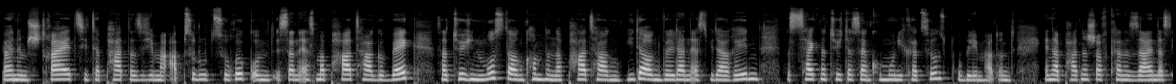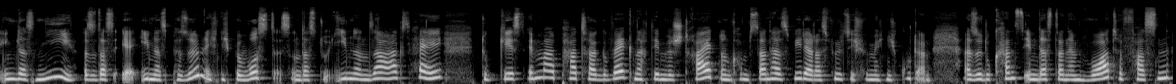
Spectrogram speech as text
bei einem Streit zieht der Partner sich immer absolut zurück und ist dann erstmal ein paar Tage weg. Ist natürlich ein Muster und kommt dann nach ein paar Tagen wieder und will dann erst wieder reden. Das zeigt natürlich, dass er ein Kommunikationsproblem Problem hat. Und in der Partnerschaft kann es sein, dass ihm das nie, also dass er ihm das persönlich nicht bewusst ist und dass du ihm dann sagst, hey, du gehst immer ein paar Tage weg, nachdem wir streiten und kommst dann erst wieder. Das fühlt sich für mich nicht gut an. Also du kannst ihm das dann in Worte fassen,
